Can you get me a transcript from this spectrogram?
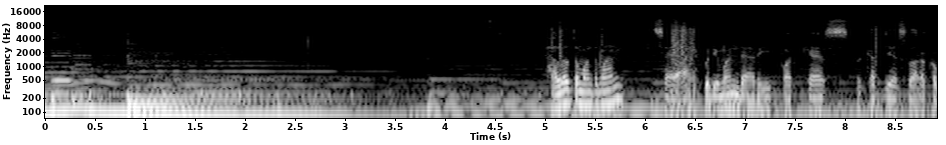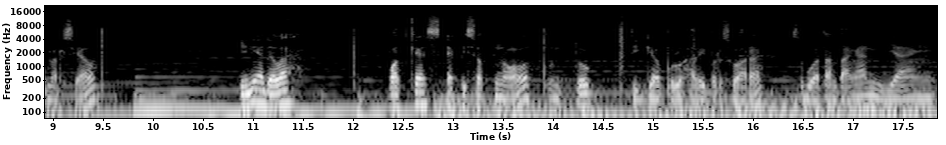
Halo teman-teman, saya Arif Budiman dari podcast Bekerja Suara Komersial. Ini adalah podcast episode 0 untuk 30 hari bersuara, sebuah tantangan yang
